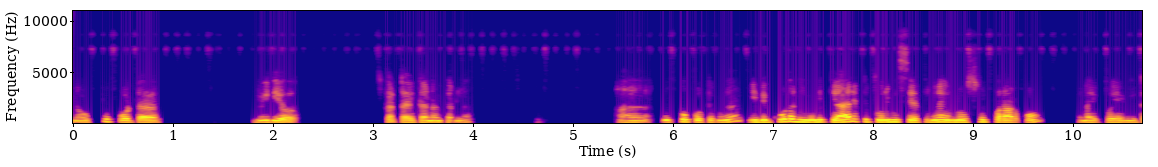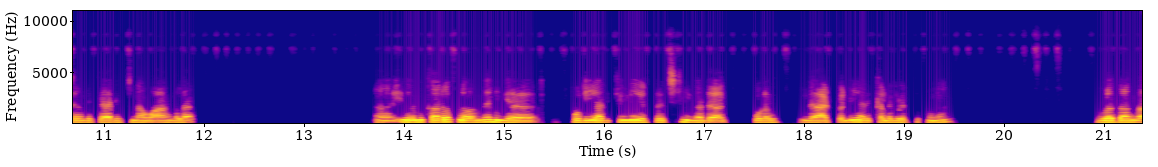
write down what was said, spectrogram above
நான் உப்பு போட்ட வீடியோ கட் ஆயிட்டா தெரில உப்பு போட்டுக்கோங்க இது கூட நீங்கள் வந்து கேரட் துருவி சேர்த்தீங்கன்னா, இன்னும் சூப்பராக இருக்கும். ஏன்னா இப்போ எங்கிட்ட வந்து கேரட் நான் வாங்கலை இது வந்து கருவேப்பிலை வந்து நீங்கள் பொடியாக அது கிள்ளி எடுத்து வச்சு, நீங்கள் அதை கூட இதை ஆட் பண்ணி அத கிளறி எடுத்துக்கோங்க இவ்வளோதாங்க.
